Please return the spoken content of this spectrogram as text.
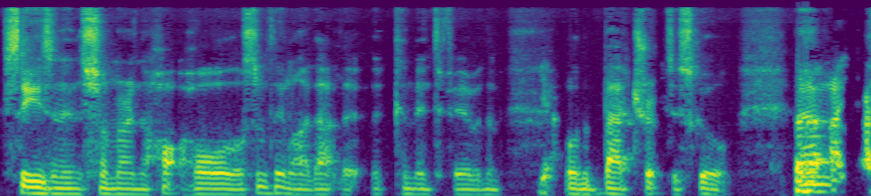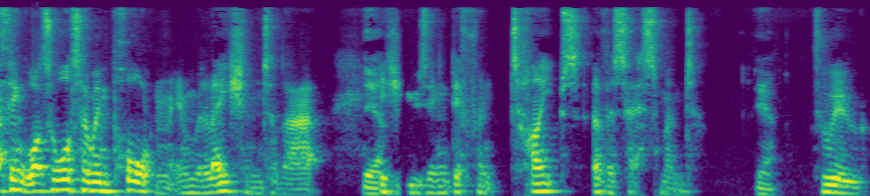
season in summer and the hot hall or something like that that, that can interfere with them, yeah. or the bad trip to school. But um, I, I, think what's also important in relation to that is using different types of assessment. Yeah. Through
